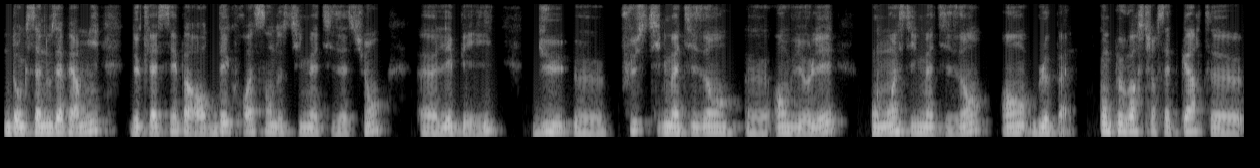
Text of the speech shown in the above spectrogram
Donc, ça nous a permis de classer par ordre décroissant de stigmatisation les pays, du plus stigmatisant en violet au moins stigmatisant en bleu pâle qu'on peut voir sur cette carte euh,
